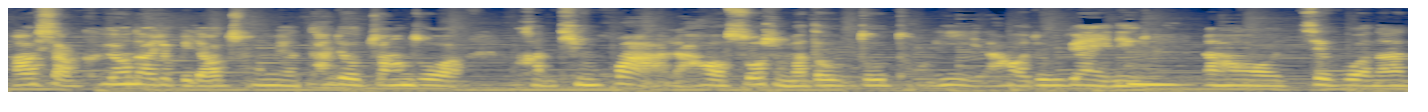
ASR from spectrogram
然后小柯呢就比较聪明，他就装作很听话，然后说什么都都同意，然后就愿意那个。然后结果呢，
